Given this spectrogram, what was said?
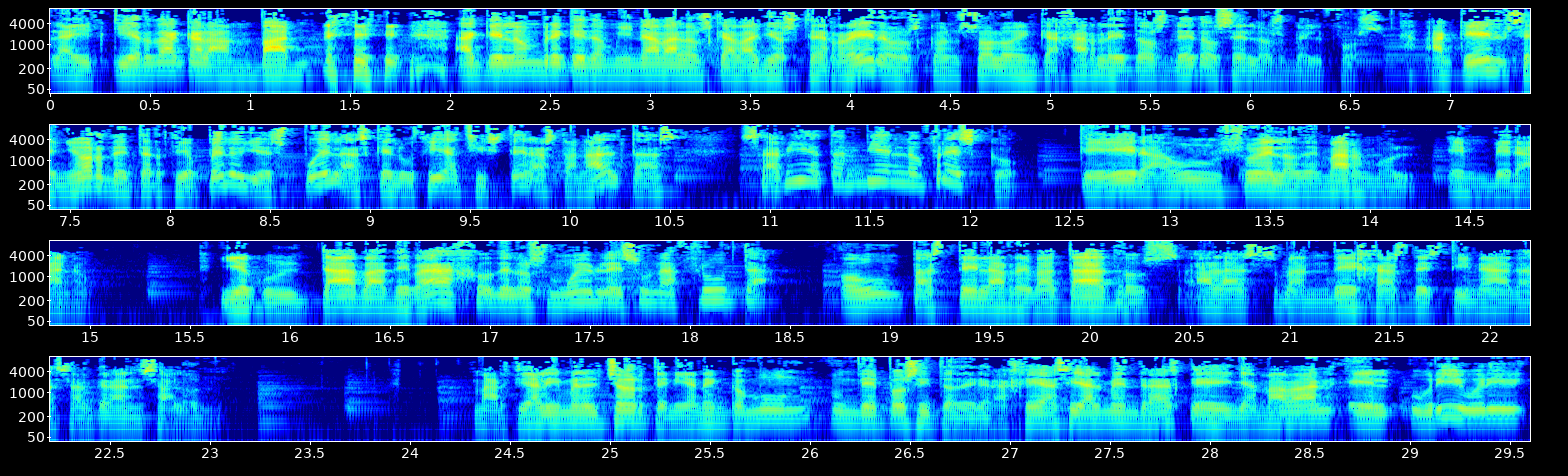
la izquierda Calambán, aquel hombre que dominaba los caballos cerreros con solo encajarle dos dedos en los belfos. Aquel señor de terciopelo y espuelas que lucía chisteras tan altas, sabía también lo fresco, que era un suelo de mármol en verano. Y ocultaba debajo de los muebles una fruta o un pastel arrebatados a las bandejas destinadas al gran salón. Marcial y Melchor tenían en común un depósito de grajeas y almendras que llamaban el Uri Uri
